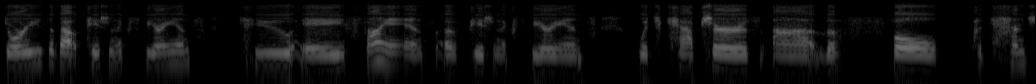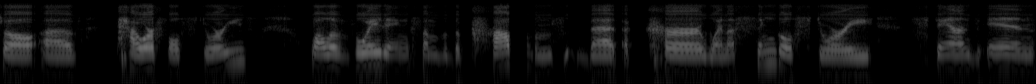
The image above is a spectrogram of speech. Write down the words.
stories about patient experience to a science of patient experience which captures uh, the full potential of powerful stories while avoiding some of the problems that occur when a single story stands in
